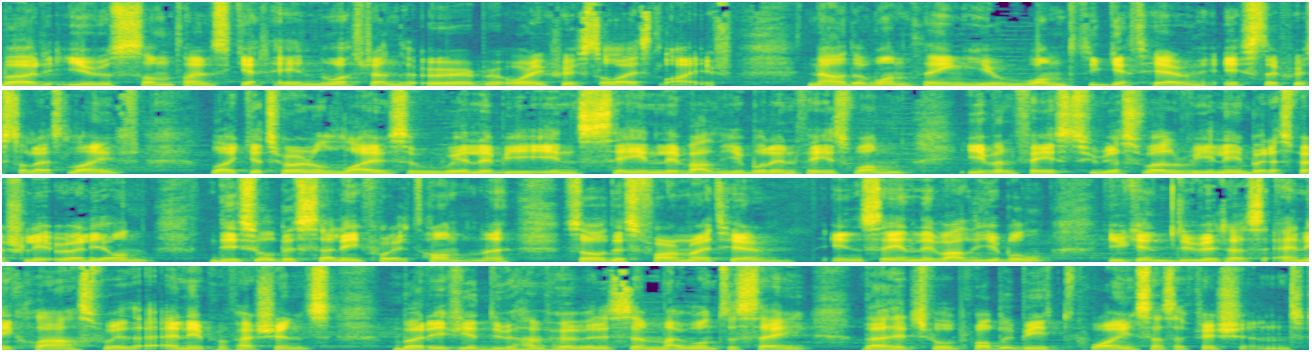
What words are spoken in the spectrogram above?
but you sometimes get a Northrend herb or a crystallized life. Now the one thing you want to get here is the crystallized life, like eternal lives will be insanely valuable in phase 1, even phase 2 as well really, but especially early on, these will be selling for a ton. So this farm right here, insanely valuable, you can do it as any class with any professions, but if you do have herbalism, I want to say that it will probably be twice as efficient.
